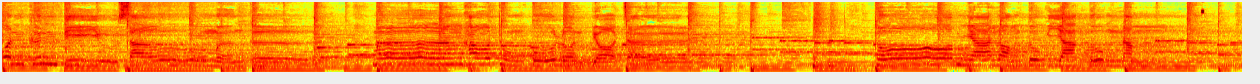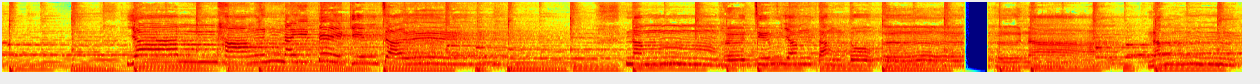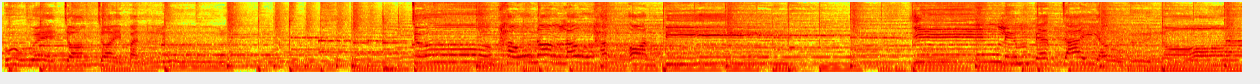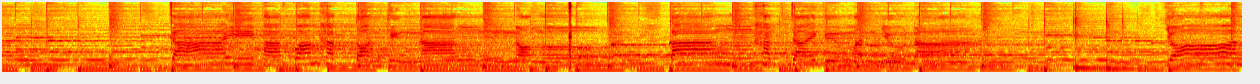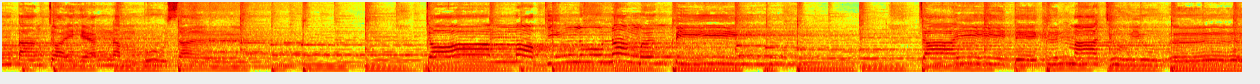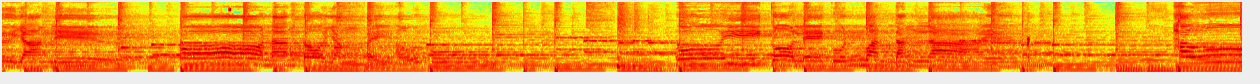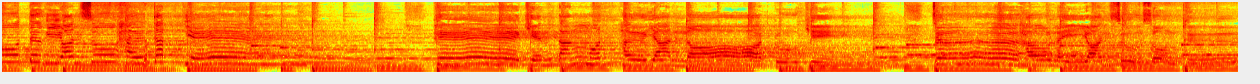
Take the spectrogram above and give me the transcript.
วนขึ้นตีอยู่เศร้าเมืองเกิดเมืองเฮาทุ่งปูล้นเปียเจอทบยาลองตุกอยากตุกนำยามหาเงินในเป้กินใจนำเฮอจืมยำตั้งโตเออ จอมจอยปั่นลูจูบเฮาน้องเล่าหักอ่อนปียิงลืมเป็ดใจเอาหือนอนใจภาคความหักตอนถึงนางน้องเอ๋ยตั้งหักใจคือมันอยู่นาน นำผู้ใสจอมหมอกยิงลูน้องเมืองปี ใจเตะขึ้นมาจูอยู่เออยามเลวอ้อนางต่อยังไปเอาปูโอ้ยก็เลกุนวันตั้งลายเฮา เย่เพเขียนตั้งหมดเฮยานลอดกูคิงเจอเฮาเลยย้อนสู่ทรงถือ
